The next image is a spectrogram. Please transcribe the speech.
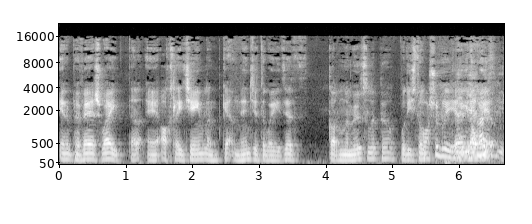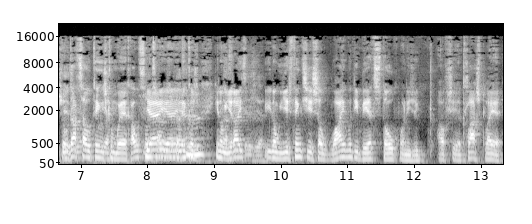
in a perverse way, that uh, Oxlade-Chamberlain getting injured the way he did got him the move to Liverpool? Would he still? Possibly, yeah. You know, yeah, yeah, so did, that's how things Yeah. can work out sometimes. Yeah, yeah, yeah. Because you know, you're right. did, yeah. You know, you think to yourself, why would he be at Stoke when he's a, obviously a class player?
